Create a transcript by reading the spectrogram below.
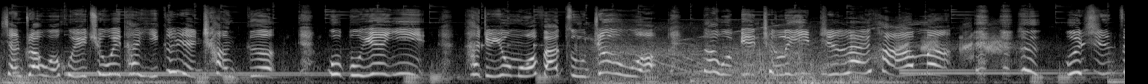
想抓我回去为她一个人唱歌。我不愿意，她就用魔法诅咒我，把我变成了一只癞蛤蟆。我实在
